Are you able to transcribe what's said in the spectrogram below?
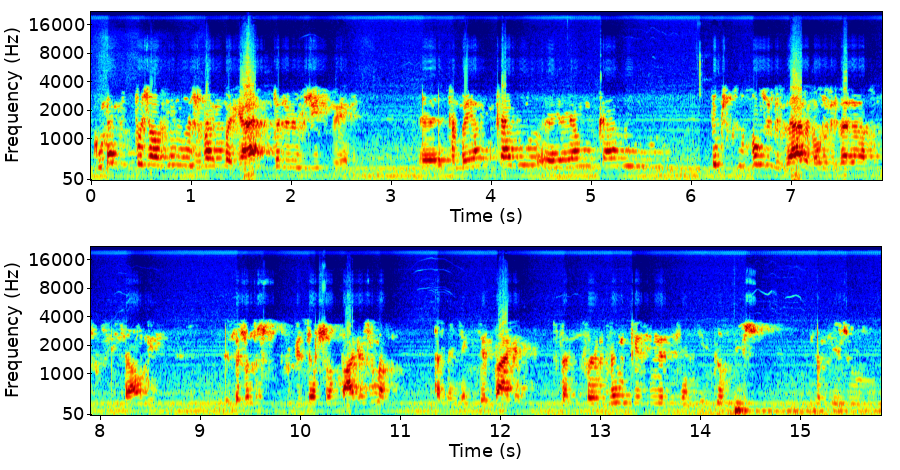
como é que depois alguém nos vai pagar para nos ir ver? Também é um bocado, é um bocado, temos que valorizar, valorizar a nossa profissão e se as outras profissões são pagas, não, também tem que ser paga. Portanto, foi, um bocadinho nesse sentido que eu fiz, que eu fiz um,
